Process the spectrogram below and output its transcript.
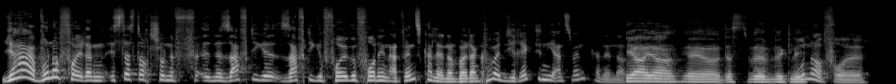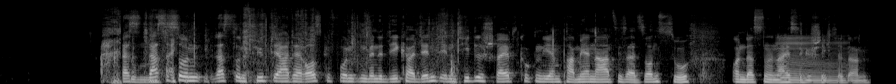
Ja, wundervoll. Dann ist das doch schon eine, eine saftige, saftige Folge vor den Adventskalendern, weil dann können wir direkt in die Adventskalender Ja, ja, ja, ja, das wäre wirklich. Wundervoll. Ach, Das, das, ist so ein, das ist so ein Typ, der hat herausgefunden, wenn du dekadent in den Titel schreibst, gucken dir ein paar mehr Nazis als sonst zu. Und das ist eine nice Mm. Geschichte dann.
